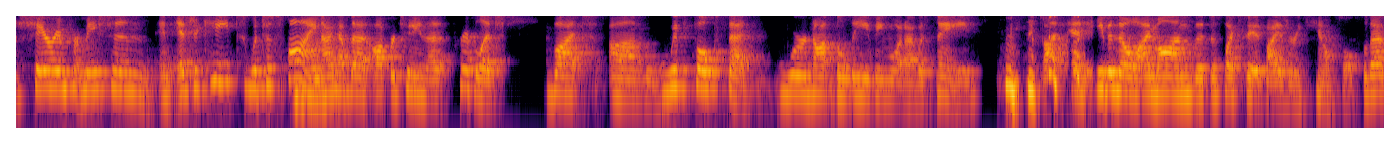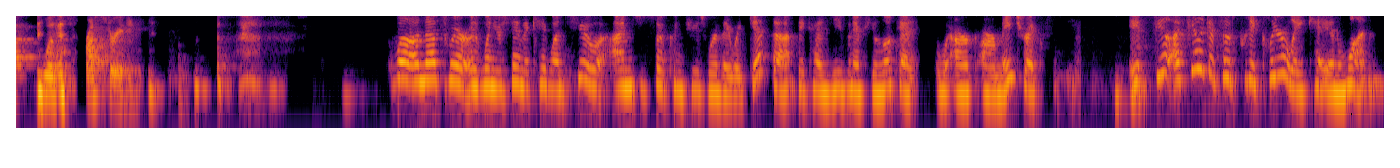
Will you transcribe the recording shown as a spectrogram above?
share information and educate, which is fine. Mm-hmm. I have that opportunity and that privilege, but um, with folks that were not believing what I was saying. Uh, and even though I'm on the Dyslexia Advisory Council, so that was frustrating. well, and that's where when you're saying the K1 too, I'm just so confused where they would get that because even if you look at our, our matrix, it feel I feel like it says pretty clearly K and one.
